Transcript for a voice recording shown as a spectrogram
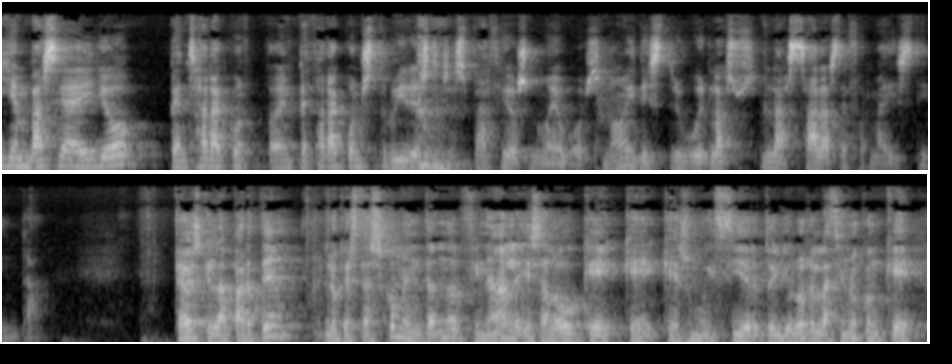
y en base a ello pensar a, empezar a construir estos espacios nuevos ¿no? y distribuir las, las, salas de forma distinta. Claro, es que la parte, lo que estás comentando al final es algo que, que, es muy cierto. Yo lo relaciono con que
